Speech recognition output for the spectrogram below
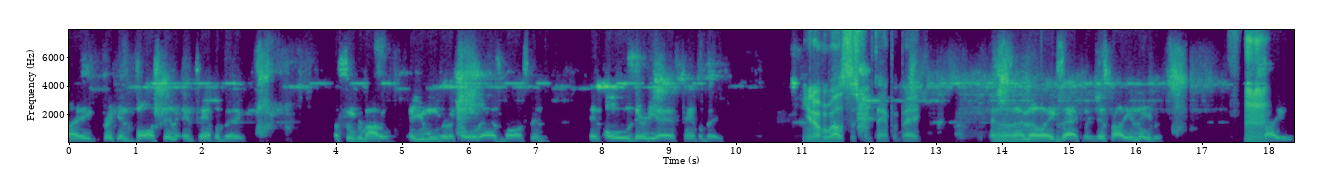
like freaking boston and tampa bay a supermodel and you move her to cold ass Boston and old dirty ass Tampa Bay. You know who else is from Tampa Bay? Uh, I know exactly. This probably your neighbor. Hmm. Probably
